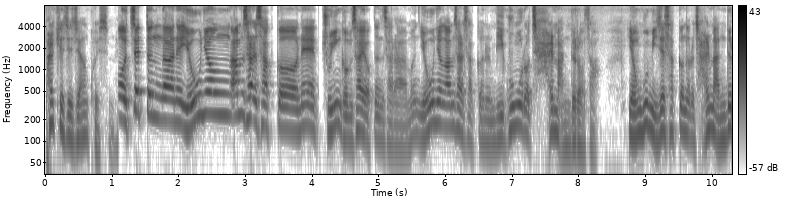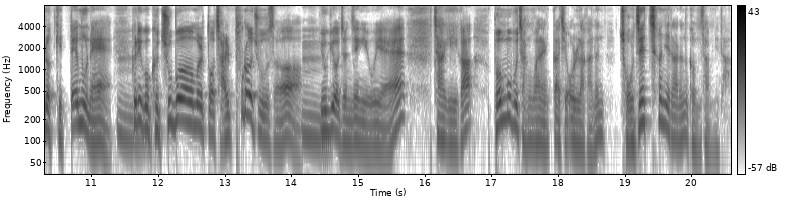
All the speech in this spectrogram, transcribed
밝혀지지 않고 있습니다. 어쨌든 간에 여운형 암살 사건의 주인 검사였던 사람은 여운형 암살 사건을 미궁으로 잘 만들어서 영구 미제 사건으로 잘 만들었기 때문에 음. 그리고 그 주범을 또 잘 풀어주어서 음. 6.25 전쟁 이후에 자기가 법무부 장관에까지 올라가는 조재천이라는 검사입니다.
